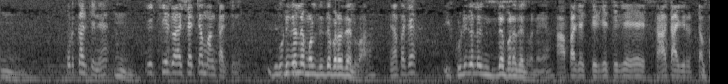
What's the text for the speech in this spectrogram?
ಹ್ಮ್. ಕುಡ್ಕೊಂತೀನಿ ಹ್ಮ್. ಈ ಚೀಲದೊಳಗೆ ಸೆಟ್ಟ ಮಾಂಕಂತೀನಿ. ಕುಡಿದಲ್ಲೇ ಮಲ್ದಿದ್ದೆ ಬರೋದೇ ಅಲ್ವಾ? ಏನಪ್ಪಾಜಿ ಈ ಕುಡಿದಲ್ಲೇ ನಿದ್ದೆ ಬರೋದೇ ಅಲ್ವನೇ? ಅಪ್ಪಾಜಿ ತಿರ್ಗಿ ತಿರ್ಗಿ ಸಾಕಾಗಿರುತ್ತಪ್ಪ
